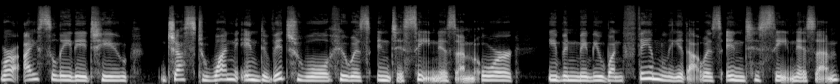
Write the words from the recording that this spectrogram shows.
were isolated to just one individual who was into Satanism or even maybe one family that was into Satanism.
